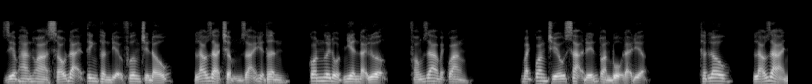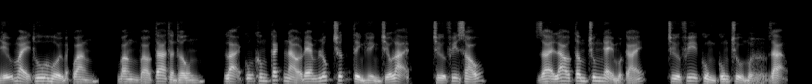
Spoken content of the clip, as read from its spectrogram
Diệp hàn hòa sáu đại tinh thần địa phương chiến đấu, lão giả chậm rãi hiện thân, con ngươi đột nhiên đại lượng, phóng ra bạch quang. Bạch quang chiếu xạ đến toàn bộ đại địa. Thật lâu, lão giả nhữ mày thu hồi bạch quang bằng vào ta thần thông lại cũng không cách nào đem lúc trước tình hình chiếu lại, trừ phi sáu. Dài lao tâm trung nhảy một cái, trừ phi cùng cung chủ một dạng,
